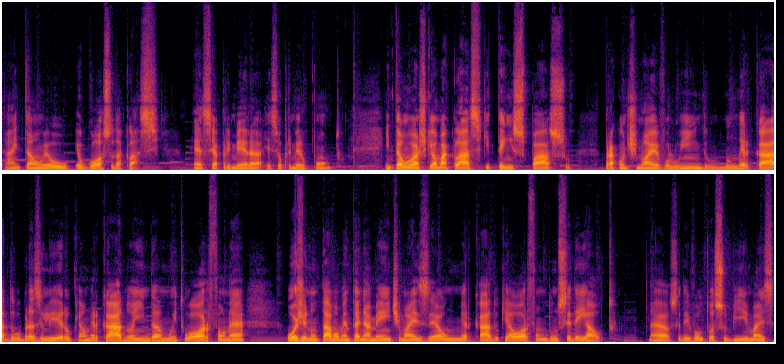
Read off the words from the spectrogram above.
Tá? Então eu, eu gosto da classe. Essa é a primeira, esse é o primeiro ponto. Então eu acho que é uma classe que tem espaço para continuar evoluindo num mercado brasileiro que é um mercado ainda muito órfão, né? Hoje não está momentaneamente, mas é um mercado que é órfão de um CDI alto. Né? O CDI voltou a subir, mas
